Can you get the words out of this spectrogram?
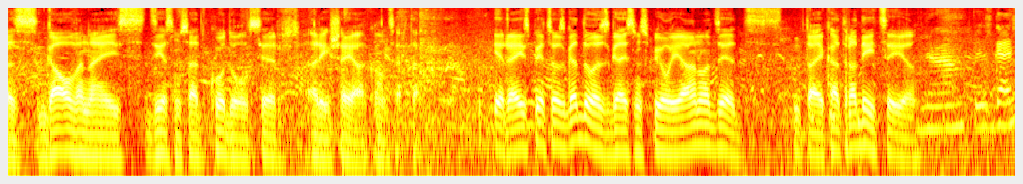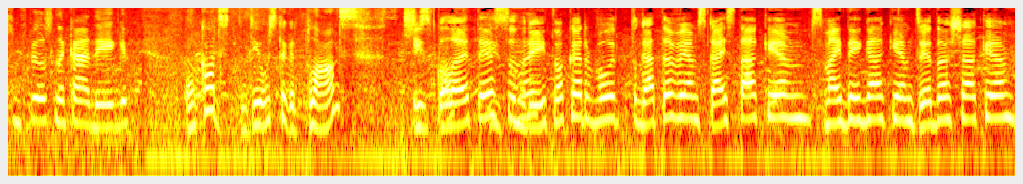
tas galvenais dziesmu svētku kodols ir arī šajā koncertā. Ir reizes piecos gados gaismas pilī jānodzied. Tā ir kā tradīcija. Jā, pēc gaismas pils nekādīgi. Un kāds jums tagad plāns? Izgulēties un rīt vakar būt gataviem, skaistākiem, smaidīgākiem, dziedošākiem.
